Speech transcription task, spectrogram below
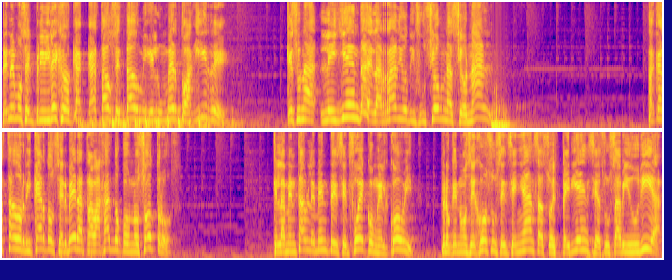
Tenemos el privilegio de que acá ha estado sentado Miguel Humberto Aguirre, que es una leyenda de la radiodifusión nacional. Acá ha estado Ricardo Cervera trabajando con nosotros, que lamentablemente se fue con el COVID, pero que nos dejó sus enseñanzas, su experiencia, su sabiduría.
